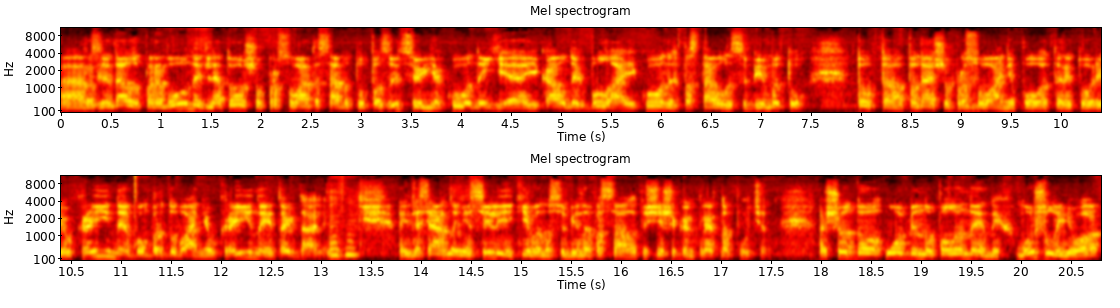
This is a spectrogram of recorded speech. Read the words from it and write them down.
е, розглядали перемовини для того, щоб просувати саме ту позицію, яку вони яка у них була, яку вони поставили собі мету, тобто подальше просування по території України, бомбардування України і так далі, і досягнення цілі, які вони собі написали, точніше, конкретно Путін. А щодо обміну полонених, можливо,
